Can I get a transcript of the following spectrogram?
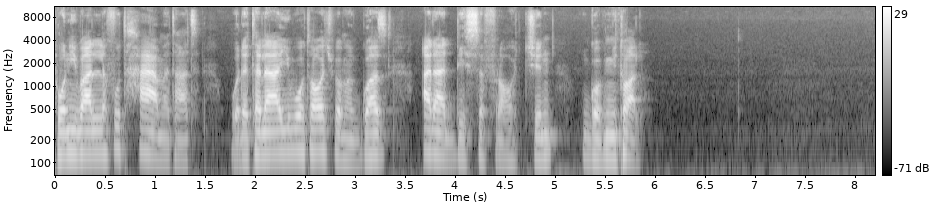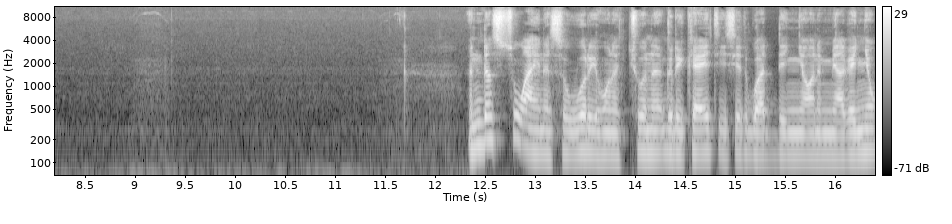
ቶኒ ባለፉት 20 ዓመታት ወደ ተለያዩ ቦታዎች በመጓዝ አዳዲስ ስፍራዎችን ጎብኝቷል። እንደሱ አይነ ስውር የሆነችውን ግሪካዊት የሴት ጓደኛውን የሚያገኘው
